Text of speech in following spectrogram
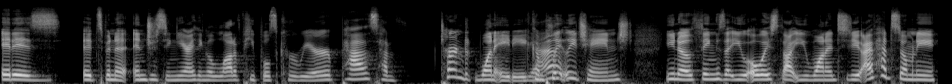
it is it's been an interesting year i think a lot of people's career paths have turned 180 completely changed you know things that you always thought you wanted to do i've had so many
